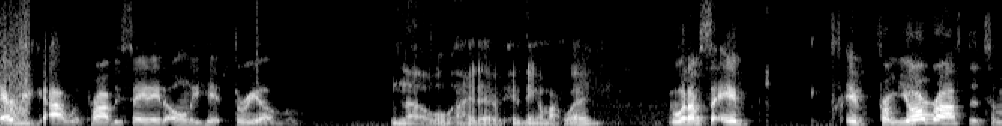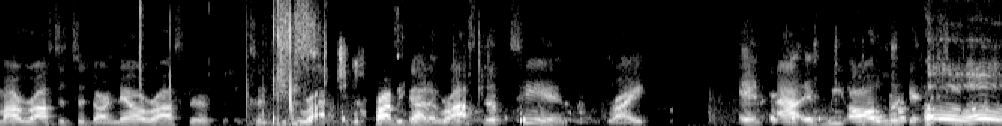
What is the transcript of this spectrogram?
every guy would probably say they'd only hit three of them. no. I hit everything on my way. What I'm saying, if, if from your roster to my roster to Darnell roster to G roster, you probably got a roster of ten, right? And I, if we all look at Ho, each ho,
